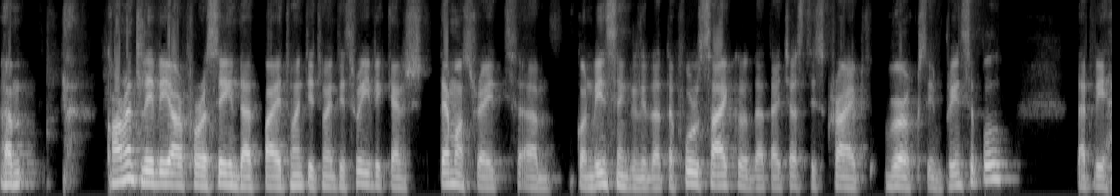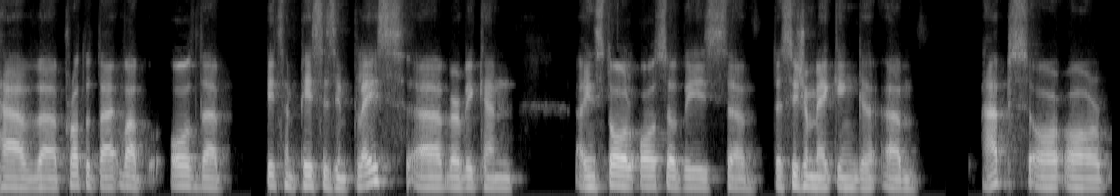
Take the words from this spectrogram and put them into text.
um, Currently, we are foreseeing that by 2023, we can demonstrate um, convincingly that the full cycle that I just described works in principle, that we have uh, prototype, well, all the bits and pieces in place uh, where we can uh, install also these uh, decision-making um, apps or, or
